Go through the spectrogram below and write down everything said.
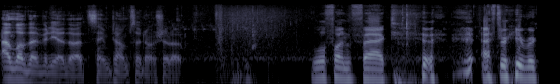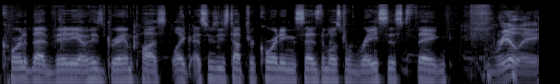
I love that video though at the same time, so don't shut up. Little fun fact: after he recorded that video, his grandpa, like, as soon as he stops recording, says the most racist thing. Really?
